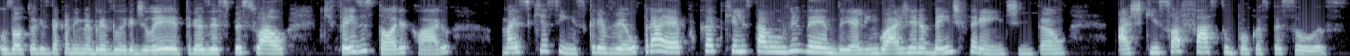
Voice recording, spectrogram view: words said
os autores da Academia Brasileira de Letras, esse pessoal que fez história, claro, mas que assim escreveu para a época que eles estavam vivendo e a linguagem era bem diferente. Então, acho que isso afasta um pouco as pessoas.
